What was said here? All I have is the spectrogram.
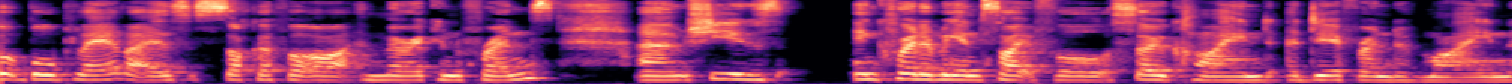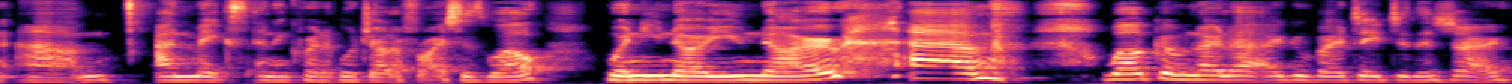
football player, that is soccer for our American friends. Um, she is incredibly insightful, so kind, a dear friend of mine, um, and makes an incredible jollof rice as well. When you know, you know. Um, welcome, Lola Ogunbote, to the show.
